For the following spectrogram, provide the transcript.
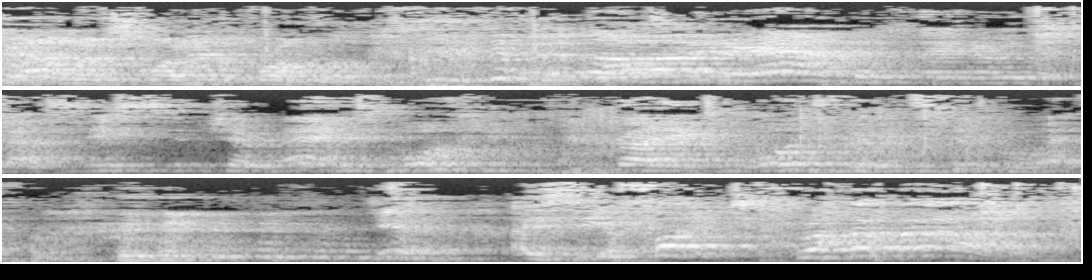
That was one of the problems. Well, turn around if they know that that's this Germain's walking, running towards them and sitting away. Yeah, I see a fight!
